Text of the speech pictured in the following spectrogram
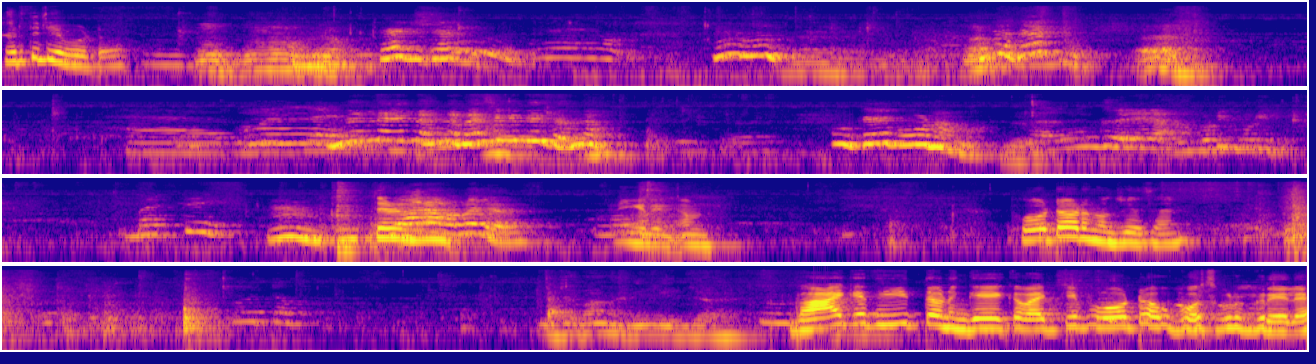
விட்டுருங்க எடுத்துட்டே போட்டோ நீங்கள் எடுங்க ம் ஃபோட்டோ எடுங்க ஜேசன் வாய்க்க தீத்தணும் கேக்க வச்சு ஃபோட்டோவுக்கு போஸ்ட் கொடுக்குறேல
